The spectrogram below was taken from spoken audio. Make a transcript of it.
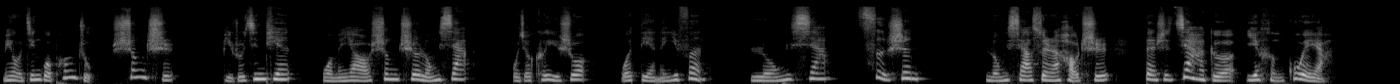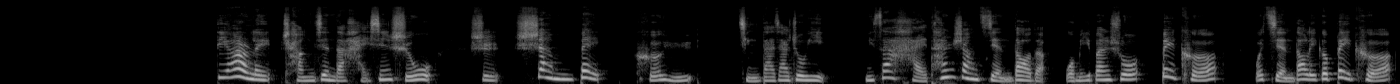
没有经过烹煮生吃。比如今天我们要生吃龙虾，我就可以说我点了一份龙虾刺身。龙虾虽然好吃，但是价格也很贵呀。第二类常见的海鲜食物是扇贝和鱼。请大家注意，你在海滩上捡到的，我们一般说贝壳。我捡到了一个贝壳，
